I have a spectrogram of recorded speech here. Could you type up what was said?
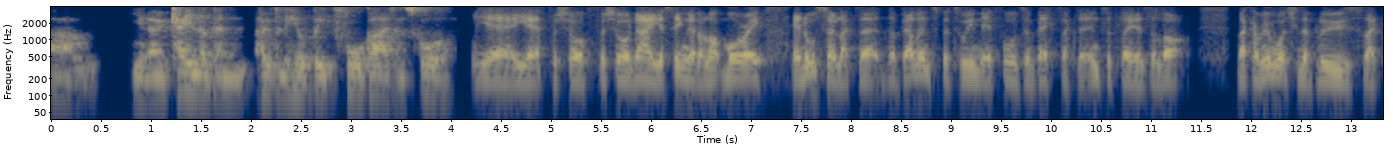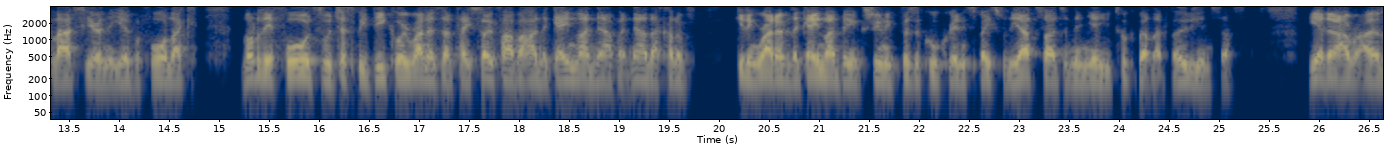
um, you know Caleb and hopefully he'll beat four guys and score. Yeah, yeah, for sure, for sure. Now you're seeing that a lot more, eh? and also like the the balance between their forwards and backs, like the interplay is a lot. Like I remember watching the Blues like last year and the year before, like a lot of their forwards would just be decoy runners that play so far behind the gain line now, but now they're kind of getting right over the gain line, being extremely physical, creating space for the outsides. And then, yeah, you talk about like Bodie and stuff. Yeah, no, I, I,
